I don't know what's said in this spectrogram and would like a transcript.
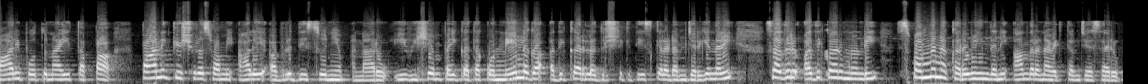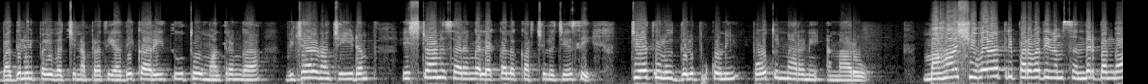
మారిపోతున్నాయి తప్ప పానికేశ్వర స్వామి ఆలయ అభివృద్ధి శూన్యం అన్నారు. ఈ విషయంపై గత కొన్నేళ్ళుగా అధికారుల దృష్టికి తీసుకెళ్ళడం జరిగిందని సదరు అధికారం నుండి స్పందన కరువైందని ఆందోళన వ్యక్తం చేశారు. బదిలీపై వచ్చిన ప్రతి అధికారి తూతూ మంత్రంగా విచారణ చేయడం ఇష్టానుసారంగా లెక్కలు ఖర్చులు చేసి చేతులు దులుపుకొని పోతున్నారని అన్నారు. మహాశివరాత్రి పర్వదినం సందర్భంగా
